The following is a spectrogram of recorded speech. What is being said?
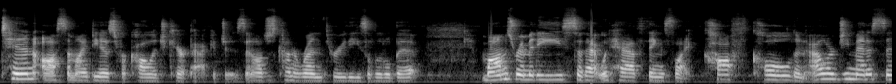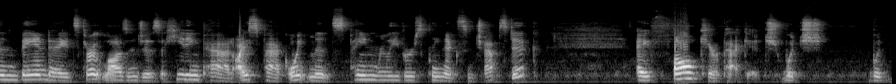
10 awesome ideas for college care packages, and I'll just kind of run through these a little bit. Mom's remedies, so that would have things like cough, cold, and allergy medicine, band aids, throat lozenges, a heating pad, ice pack, ointments, pain relievers, Kleenex, and chapstick. A fall care package, which would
